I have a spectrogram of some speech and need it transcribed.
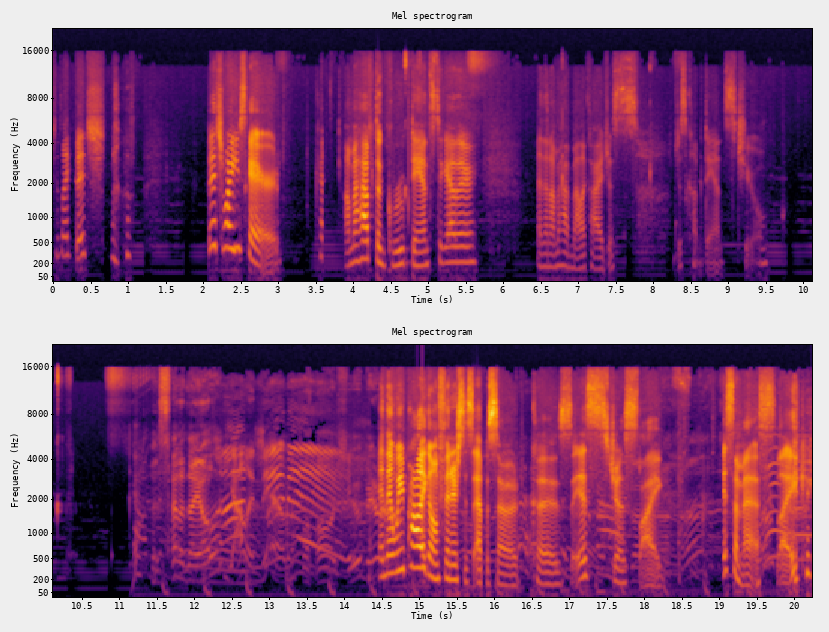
She's like, bitch. bitch, why are you scared? Okay. I'm gonna have the group dance together. And then I'm gonna have Malakai just... Just come dance, too. And then we probably gonna finish this episode. Because it's just, like... It's a mess. Like...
